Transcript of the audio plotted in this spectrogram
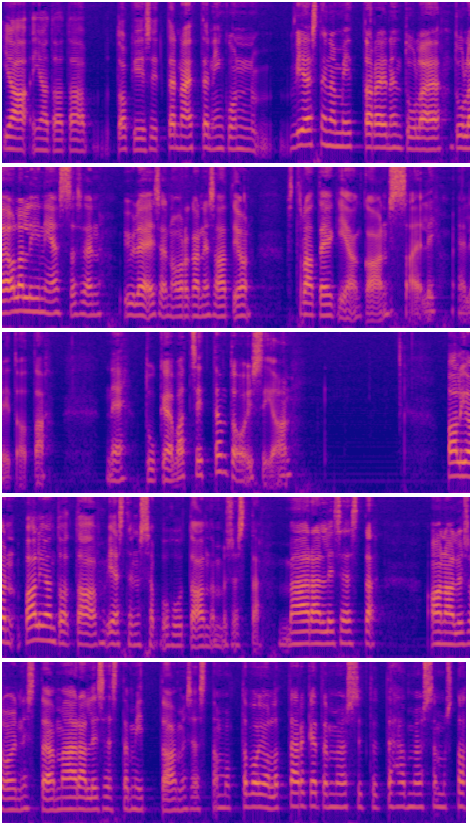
Ja, ja tota, toki sitten näiden niin kun viestinnän mittareiden tulee, tulee olla linjassa sen yleisen organisaation strategian kanssa, eli, eli tota, ne tukevat sitten toisiaan. Paljon, paljon tota, viestinnässä puhutaan tämmöisestä määrällisestä analysoinnista ja määrällisestä mittaamisesta, mutta voi olla tärkeää myös sitten tehdä myös semmoista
